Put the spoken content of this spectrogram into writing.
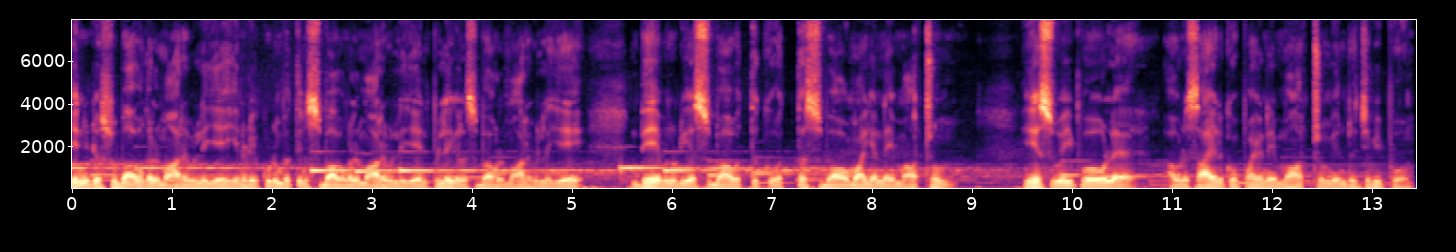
என்னுடைய சுபாவங்கள் மாறவில்லையே என்னுடைய குடும்பத்தின் சுபாவங்கள் மாறவில்லையே என் பிள்ளைகள் சுபாவங்கள் மாறவில்லையே தேவனுடைய சுபாவத்துக்கு ஒத்த சுபாவமாக என்னை மாற்றும். இயேசுவை போல அவர் சாயலுக்கு என்னை மாற்றும் என்று ஜெபிப்போம்.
